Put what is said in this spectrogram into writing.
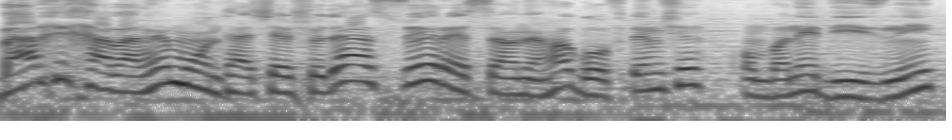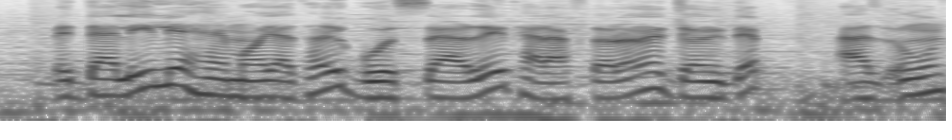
برخی خبرهای منتشر شده از سوی رسانه ها گفته میشه کمپانی دیزنی به دلیل حمایت های گسترده طرفداران جانی دپ از اون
